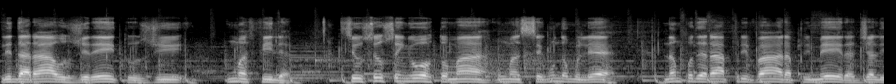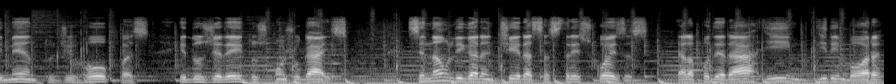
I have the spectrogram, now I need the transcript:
lhe dará os direitos de uma filha. Se o seu senhor tomar uma segunda mulher, não poderá privar a primeira de alimento, de roupas e dos direitos conjugais. Se não lhe garantir essas três coisas, ela poderá ir, embora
